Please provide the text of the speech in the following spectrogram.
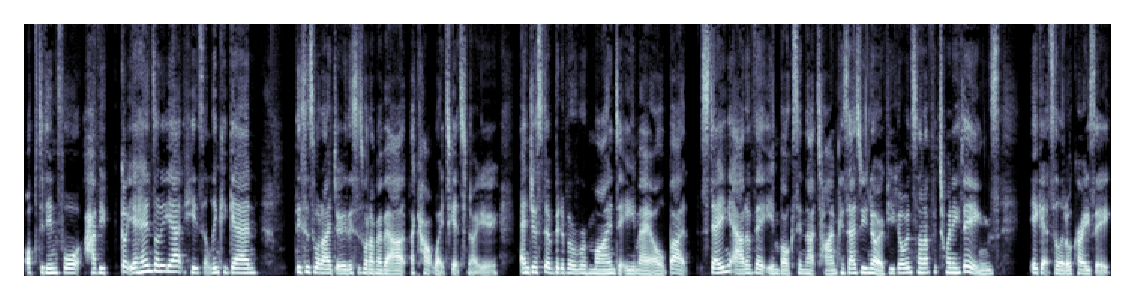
opted in for. Have you got your hands on it yet? Here's a link again this is what I do. This is what I'm about. I can't wait to get to know you. And just a bit of a reminder email, but staying out of their inbox in that time. Cause as you know, if you go and sign up for 20 things, it gets a little crazy.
